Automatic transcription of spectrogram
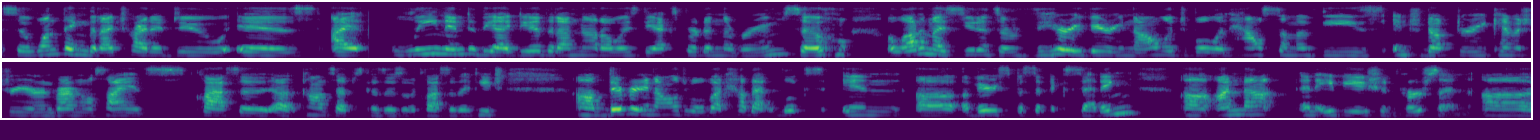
so, one thing that I try to do is I lean into the idea that I'm not always the expert in the room. So, a lot of my students are very, very knowledgeable in how some of these introductory chemistry or environmental science classes, uh, concepts, because those are the classes I teach, um, they're very knowledgeable about how that looks in uh, a very specific setting. Uh, I'm not an aviation person, uh,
